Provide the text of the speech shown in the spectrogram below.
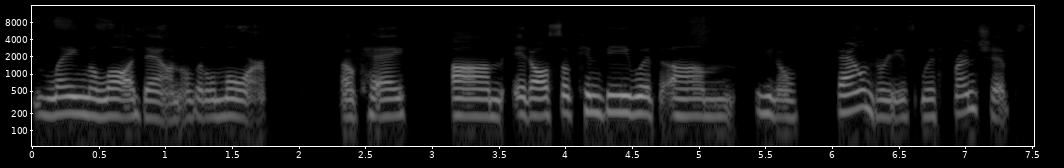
laying the law down a little more. Okay. Um, it also can be with, um, you know, boundaries with friendships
